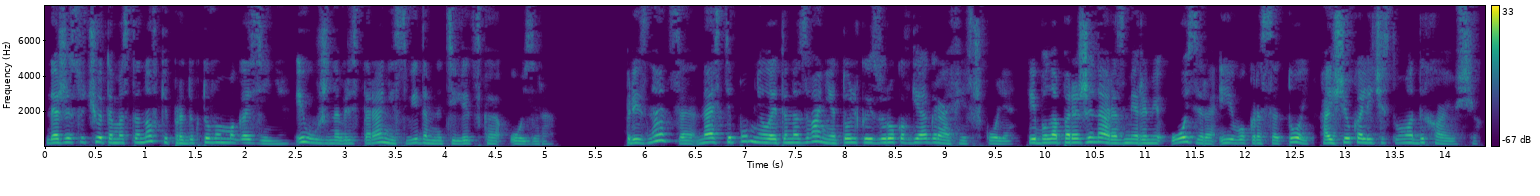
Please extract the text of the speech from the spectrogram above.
даже с учетом остановки в продуктовом магазине и ужина в ресторане с видом на Телецкое озеро. Признаться, Настя помнила это название только из уроков географии в школе и была поражена размерами озера и его красотой, а еще количеством отдыхающих.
